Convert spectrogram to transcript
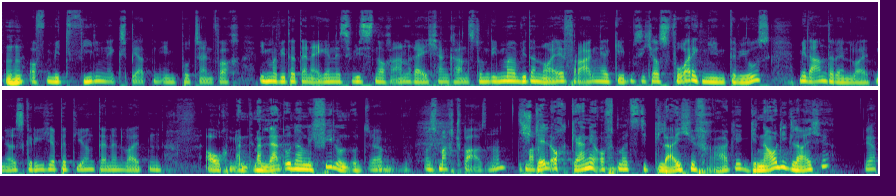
mhm. auf, mit vielen Experten-Inputs einfach immer wieder dein eigenes Wissen auch anreichern kannst und immer wieder neue Fragen ergeben sich aus vorigen Interviews mit anderen Leuten. Ja, das kriege ich ja bei dir und deinen Leuten auch mit. Man, man lernt unheimlich viel und, und, ja, und es macht Spaß. Ne? Ich stelle auch gerne oftmals die gleiche Frage, genau die gleiche. Ja.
